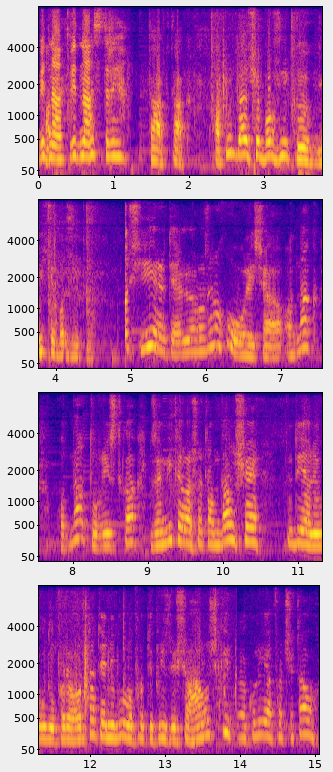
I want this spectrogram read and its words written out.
Від, на, від настрою. Так, так. А тут далі боржники, віце боржники. Всі ретельно розраховувалися, однак одна туристка замітила, що там далі, туди я не буду перегортати, не було проти прізвища Галочки. Е, Коли я прочитав,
